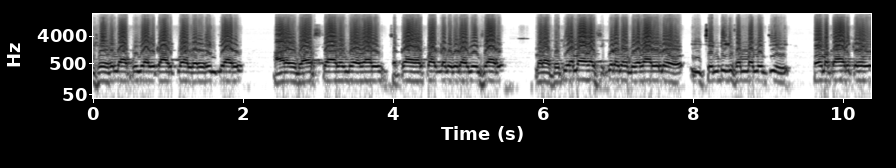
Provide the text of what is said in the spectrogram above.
విశేషంగా పూజాది కార్యక్రమాలు నిర్వహించారు. ఆలయ దేవస్థానంలో వారు చక్కగా ఏర్పాట్లను కూడా చేశారు. మన ప్రతి అమావాస్య కూడా మన దేవాలయంలో ఈ చెండికి సంబంధించి హోమ కార్యక్రమం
